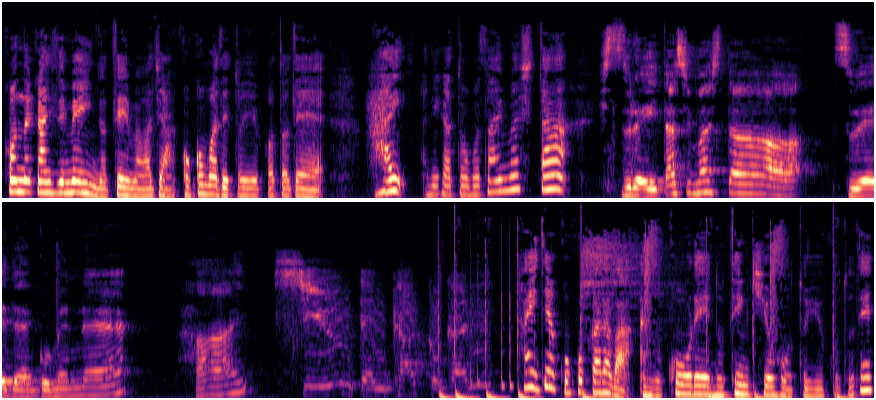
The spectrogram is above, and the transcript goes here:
こんな感じでメインのテーマは、じゃあ、ここまでということで、はい。ありがとうございました。失礼いたしましたスウェーデンごめんねはい試運転かっこかりはい。では、ここからは、あの、恒例の天気予報ということで、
